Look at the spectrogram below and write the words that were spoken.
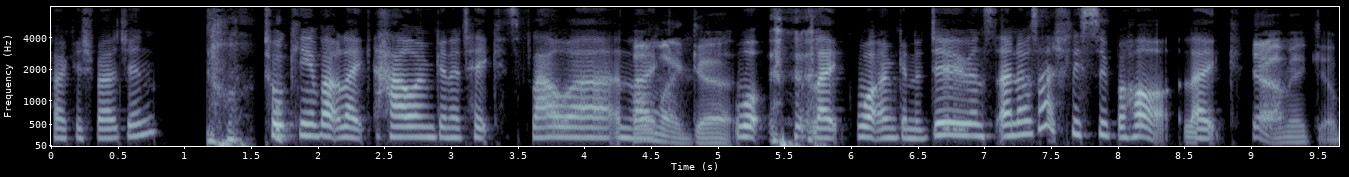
Turkish Virgin, talking about like how I'm gonna take his flower and oh like my god what like what I'm gonna do and and it was actually super hot. Like yeah i mean but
